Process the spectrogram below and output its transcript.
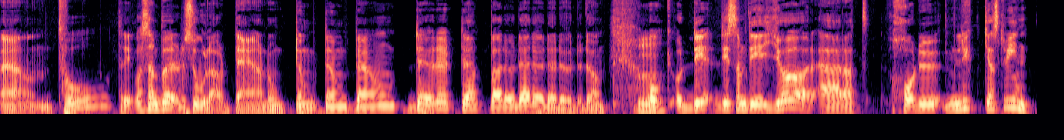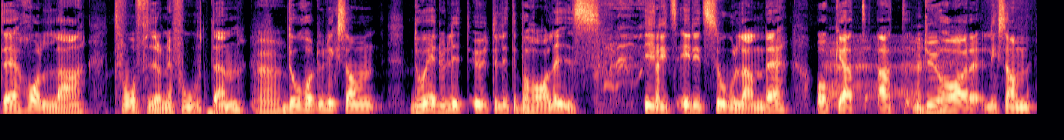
en, två, tre. Och sen börjar du sola. Dum. Och, och det, det som det gör är att har du, lyckas du inte hålla tvåfyran i foten, då har du liksom, då är du lite, ute lite på hal is i ditt, i ditt solande och att, att du har liksom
